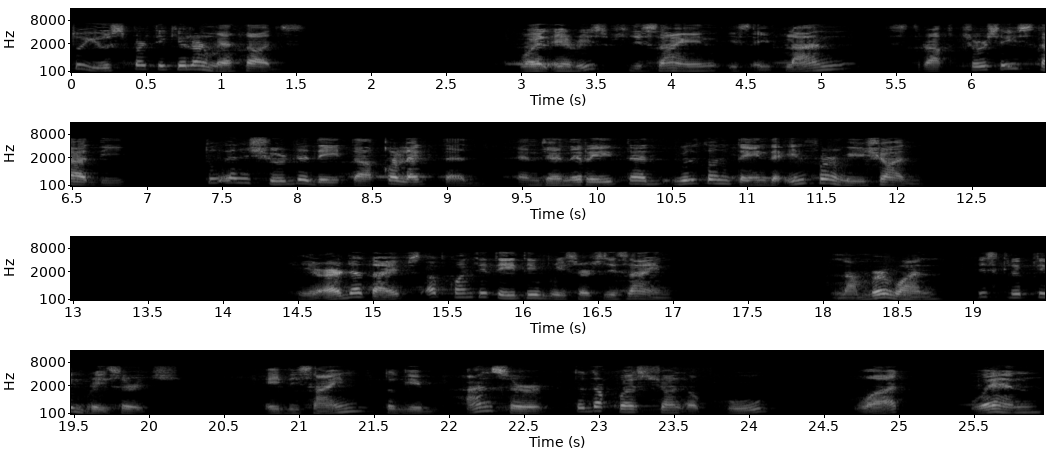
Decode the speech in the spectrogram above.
to use particular methods. While a research design is a plan, structures a study to ensure the data collected and generated will contain the information. Here are the types of quantitative research design. Number 1. Descriptive research. A design to give answer to the question of who, what, when,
